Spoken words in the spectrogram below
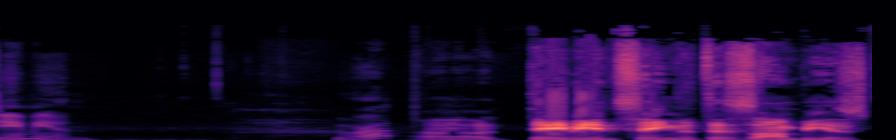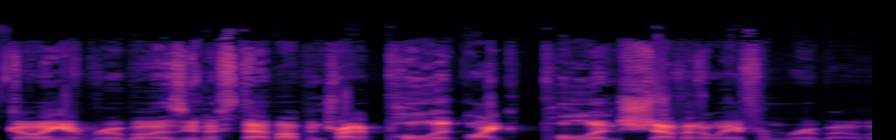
Damien, you're up. Uh, Damien, seeing that this zombie is going at Rubo, is going to step up and try to pull it, like pull and shove it away from Rubo.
